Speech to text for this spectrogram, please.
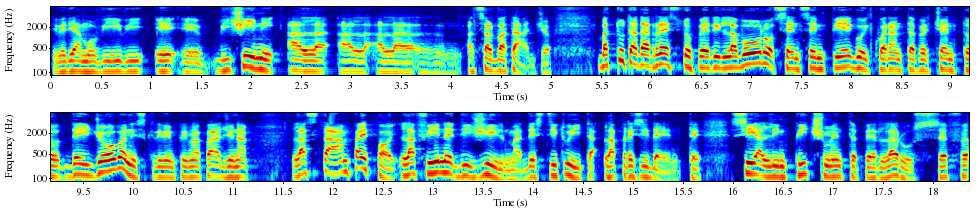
li vediamo vivi e, e vicini al, al, alla, al salvataggio. Battuta d'arresto per il lavoro, senza impiego il 40% dei giovani, scrive in prima pagina la stampa e poi la fine di Gilma, destituita la Presidente, sia l'impeachment per la Rousseff,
